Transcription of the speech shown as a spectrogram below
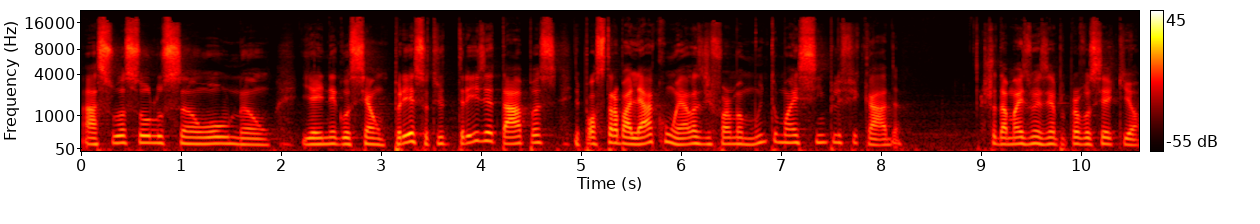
à sua solução ou não, e aí negociar um preço, eu tenho três etapas e posso trabalhar com elas de forma muito mais simplificada. Deixa eu dar mais um exemplo para você aqui, ó.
